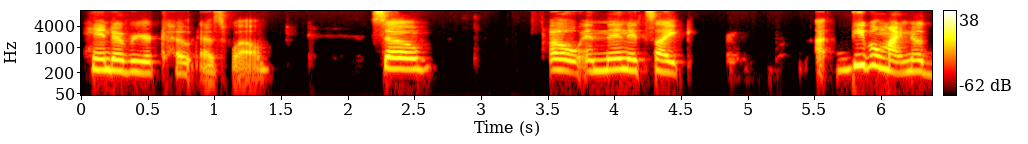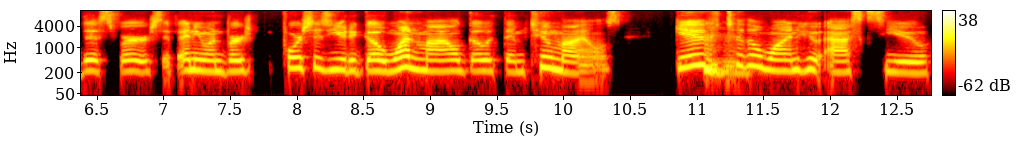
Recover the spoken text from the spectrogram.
hand over your coat as well. So, oh, and then it's like uh, people might know this verse. If anyone ver- forces you to go one mile, go with them two miles. Give to Mhm. the one who asks you,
